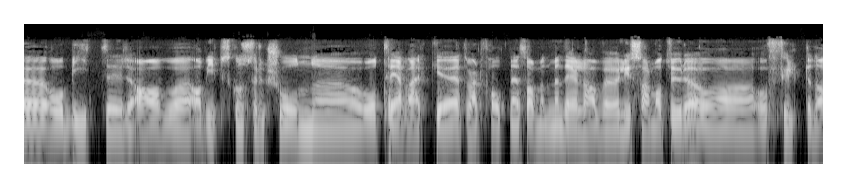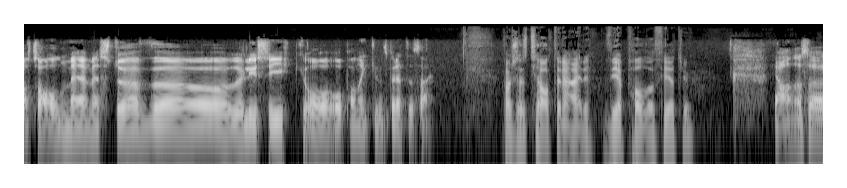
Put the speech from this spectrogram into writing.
Uh, og biter av, av gipskonstruksjon og treverk etter hvert falt ned sammen med en del av lysarmaturet. Og, og fylte da salen med, med støv. lyset gikk, og, og panikken spredte seg. Hva slags teater er The Apollo Theatre? Ja, altså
